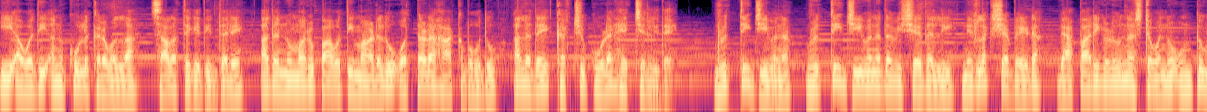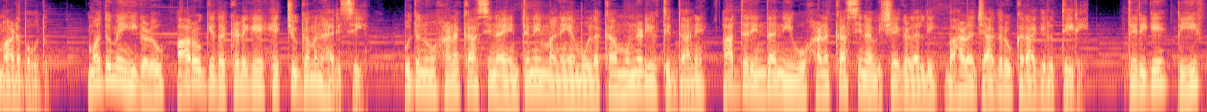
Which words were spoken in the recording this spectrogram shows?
ಈ ಅವಧಿ ಅನುಕೂಲಕರವಲ್ಲ. ಸಾಲ ತೆಗೆದಿದ್ದರೆ ಅದನ್ನು ಮರುಪಾವತಿ ಮಾಡಲು ಒತ್ತಡ ಹಾಕಬಹುದು. ಅಲ್ಲದೆ ಖರ್ಚು ಕೂಡ ಹೆಚ್ಚಿರಲಿದೆ. ವೃತ್ತಿ ಜೀವನ, ವೃತ್ತಿ ಜೀವನದ ವಿಷಯದಲ್ಲಿ ನಿರ್ಲಕ್ಷ್ಯ ಬೇಡ, ವ್ಯಾಪಾರಿಗಳು ನಷ್ಟವನ್ನು ಉಂಟು ಮಾಡಬಹುದು. ಮಧುಮೇಹಿಗಳು ಆರೋಗ್ಯದ ಕಡೆಗೆ ಹೆಚ್ಚು ಗಮನಹರಿಸಿ ಬುಧನು ಹಣಕಾಸಿನ ಎಂಟನೇ ಮನೆಯ ಮೂಲಕ ಮುನ್ನಡೆಯುತ್ತಿದ್ದಾನೆ, ಆದ್ದರಿಂದ ನೀವು ಹಣಕಾಸಿನ ವಿಷಯಗಳಲ್ಲಿ ಬಹಳ ಜಾಗರೂಕರಾಗಿರುತ್ತೀರಿ. ತೆರಿಗೆ ಪಿಎಫ್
